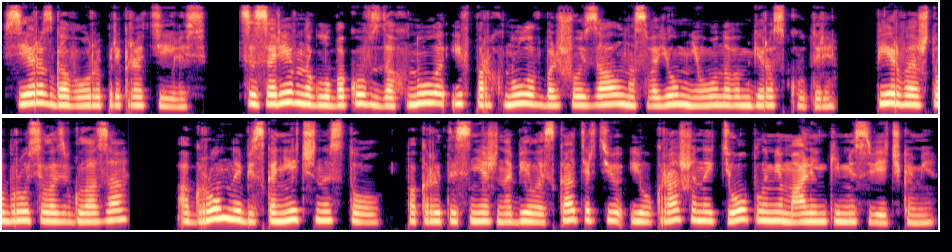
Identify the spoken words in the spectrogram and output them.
Все разговоры прекратились. Цесаревна глубоко вздохнула и впорхнула в большой зал на своем неоновом гироскутере. Первое, что бросилось в глаза — огромный бесконечный стол, покрытый снежно-белой скатертью и украшенный теплыми маленькими свечками.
